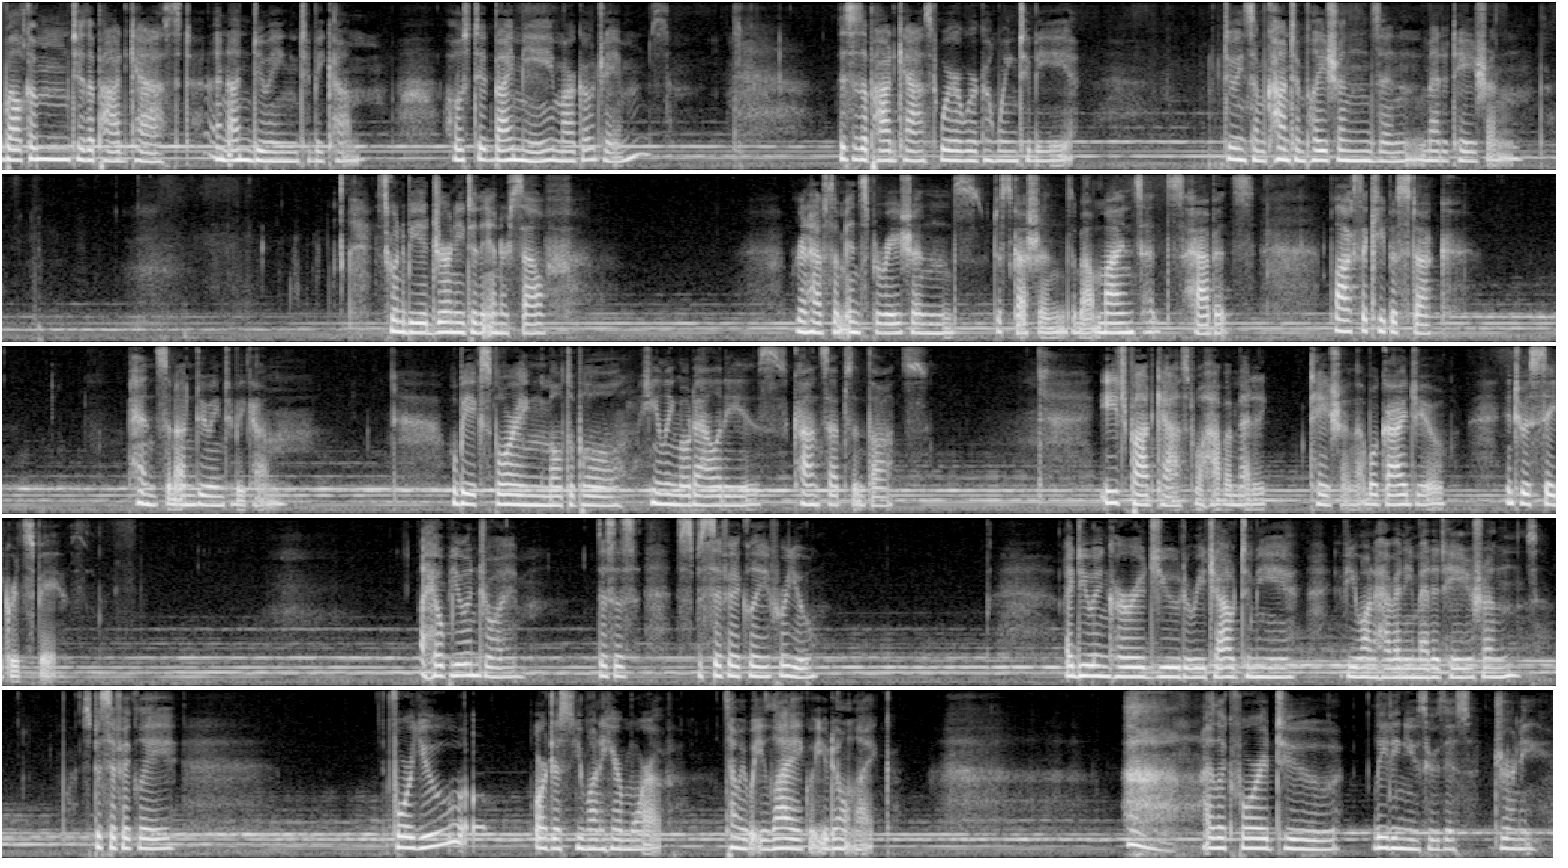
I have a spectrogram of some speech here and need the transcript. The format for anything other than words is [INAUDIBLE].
Welcome to the podcast, An Undoing to Become, hosted by me, Margot James. This is a podcast where we're going to be doing some contemplations and meditations. It's going to be a journey to the inner self. We're going to have some inspirations, discussions about mindsets, habits, blocks that keep us stuck, hence an undoing to become. We'll be exploring multiple healing modalities, concepts, and thoughts. Each podcast will have a meditation that will guide you into a sacred space. I hope you enjoy. This is specifically for you. I do encourage you to reach out to me if you want to have any meditations specifically for you or just you want to hear more of. Tell me what you like, what you don't like. [SIGHS] I look forward to leading you through this journey.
